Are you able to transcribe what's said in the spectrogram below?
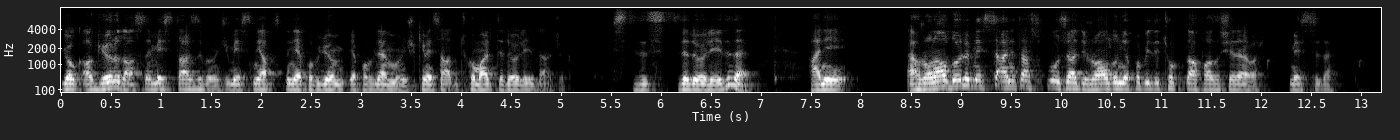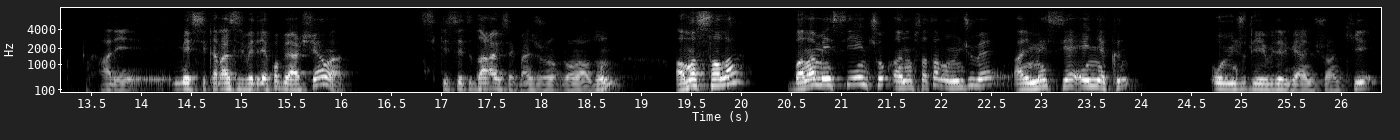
Yok Agüero da aslında Messi tarzı bir oyuncu. Messi'nin yaptıklarını yapabiliyor, yapabilen bir oyuncu. Ki mesela Atletico Madrid'de de öyleydi daha çok. City'de, City'de de öyleydi de. Hani Yani Ronaldo ile Messi aynı tarz futbolcular değil. Ronaldo'nun yapabildiği çok daha fazla şeyler var Messi'den. Hani Messi kadar zirvede yapamıyor her şeyi ama skill seti daha yüksek bence Ronaldo'nun. Ama Salah bana Messi'yi en çok anımsatan oyuncu ve hani Messi'ye en yakın oyuncu diyebilirim yani şu an ki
